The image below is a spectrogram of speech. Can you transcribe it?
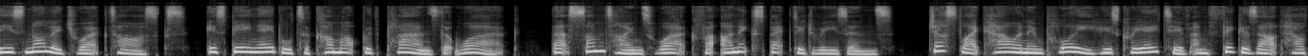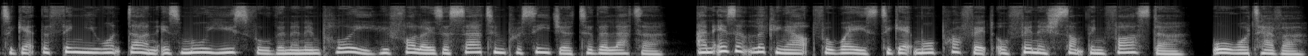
these knowledge work tasks, is being able to come up with plans that work, that sometimes work for unexpected reasons, just like how an employee who's creative and figures out how to get the thing you want done is more useful than an employee who follows a certain procedure to the letter, and isn't looking out for ways to get more profit or finish something faster, or whatever.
